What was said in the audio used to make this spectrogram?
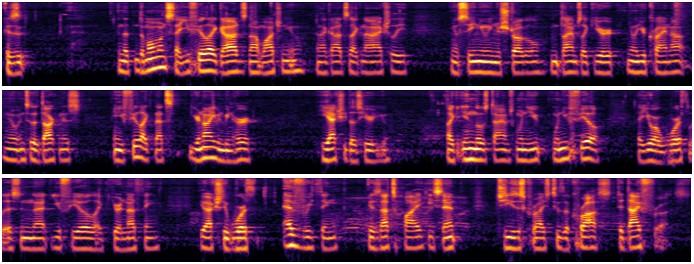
Because in the, the moments that you feel like God's not watching you and that God's like not actually you know, seeing you in your struggle. And times like you're, you know, you're crying out, you know, into the darkness, and you feel like that's you're not even being heard. He actually does hear you. Like in those times when you when you feel that you are worthless and that you feel like you're nothing, you're actually worth everything, because that's why He sent Jesus Christ to the cross to die for us.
